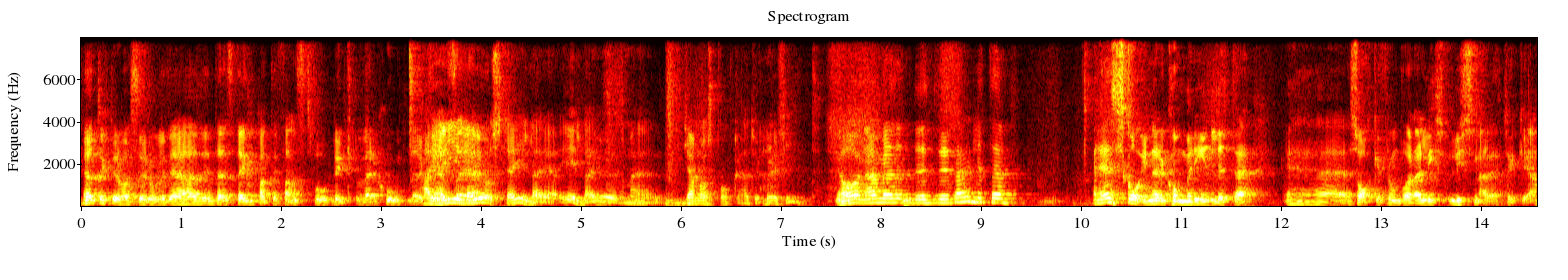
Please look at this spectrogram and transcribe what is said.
Jag tyckte det var så roligt. Jag hade inte ens tänkt på att det fanns två olika versioner. Ja, kan jag gillar säga. just, jag gillar, jag gillar ju de här gamla språken. Jag tycker det är fint. Ja, nej, men det, det där är lite... Det är skoj när det kommer in lite eh, saker från våra lys- lyssnare tycker jag.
